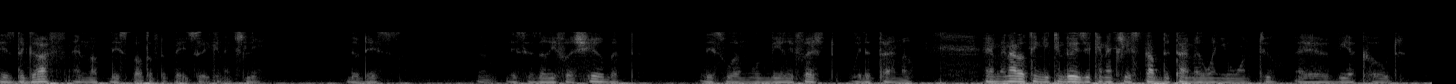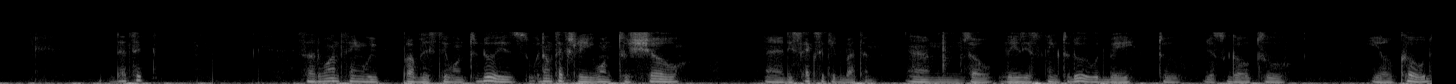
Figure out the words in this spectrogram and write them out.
is the graph and not this part of the page. So you can actually do this. And this is the refresh here, but this one would be refreshed with the timer. Um, another thing you can do is you can actually stop the timer when you want to uh, via code. That's it. So the one thing we probably still want to do is we don't actually want to show uh, this execute button. Um, so the easiest thing to do would be to just go to your code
